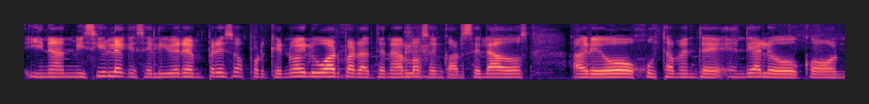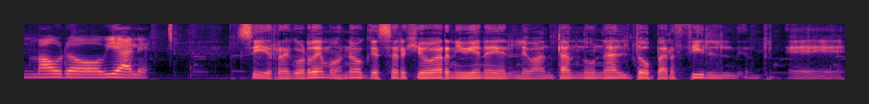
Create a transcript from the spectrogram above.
inadmisible que se liberen presos porque no hay lugar para tenerlos encarcelados, agregó justamente en diálogo con Mauro Viale. Sí, recordemos ¿no? que Sergio Berni viene levantando un alto perfil, eh,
